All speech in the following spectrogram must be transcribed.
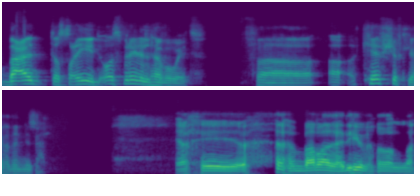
بعد تصعيد أوسبري لل heavyweight فكيف شفت لي هذا النزال؟ يا أخي مباراة غريبة والله.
